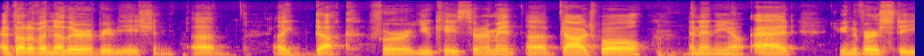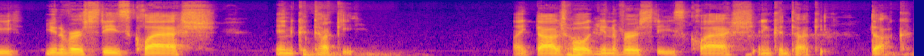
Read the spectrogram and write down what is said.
I thought of another abbreviation, um, like duck for UK's tournament, uh, dodgeball, and then you know add university universities clash in Kentucky, like dodgeball Duck. universities clash in Kentucky. Duck.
